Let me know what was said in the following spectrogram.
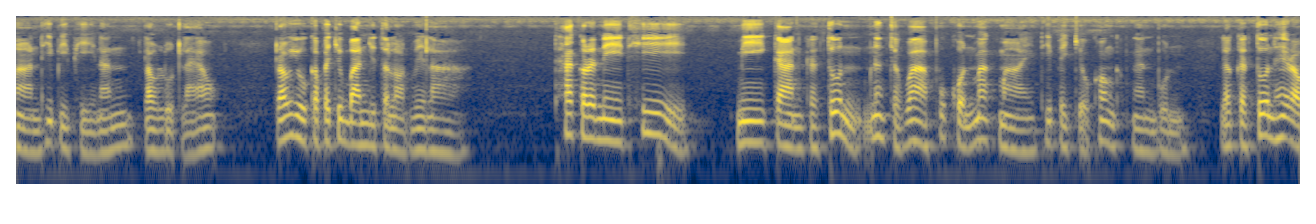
มารที่พีพีนั้นเราหลุดแล้ว เราอยู่กับปัจจุบันอยู่ตลอดเวลา ถ้ากรณีที่ มีการกระตุ้นเนื่องจากว่าผู้คนมากมายที่ไปเกี่ยวข้องกับงานบุญ แล้วกระตุ้นให้เรา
